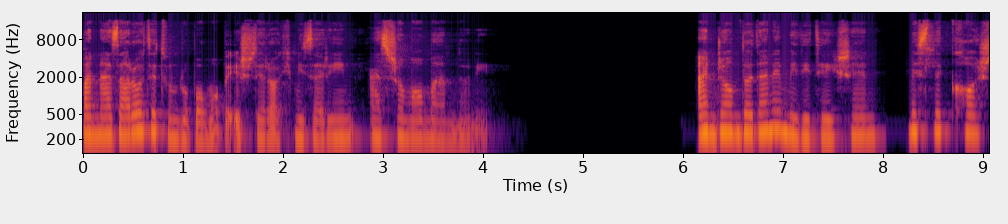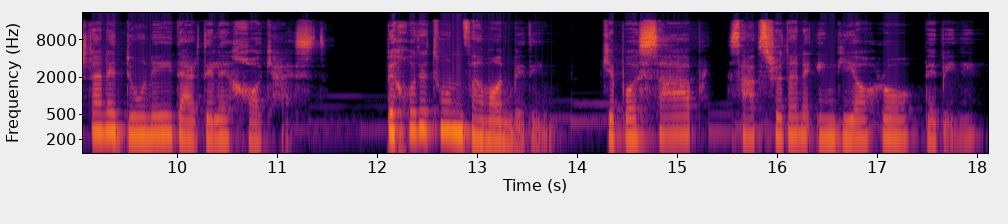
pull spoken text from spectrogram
و نظراتتون رو با ما به اشتراک می‌ذارین از شما ممنونیم. انجام دادن مدیتیشن مثل کاشتن دونهی در دل خاک هست. به خودتون زمان بدین که با صبر سبز شدن این گیاه رو ببینین.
